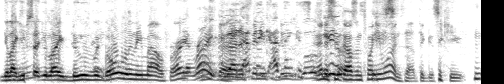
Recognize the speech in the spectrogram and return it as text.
You like you said, you like dudes with gold in their mouth, right? Yeah, right. You got I think, I think it's and it's 2021. I think it's cute. you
